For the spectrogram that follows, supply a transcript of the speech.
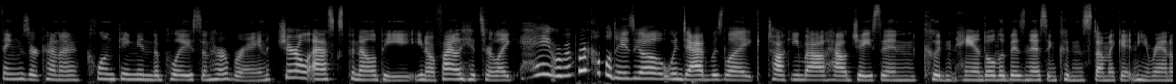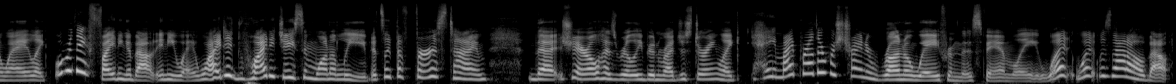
things are kind of clunking into place in her brain, Cheryl asks Penelope, you know, finally hits her like, hey, remember a couple days ago when dad was like talking about how Jason couldn't handle the business and couldn't stomach it and he ran away? Like, what were they fighting about anyway? Why did why did Jason want to leave? It's like the first time that Cheryl has really been registering like, hey, my brother was trying to run away from this family. What what was that all about?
